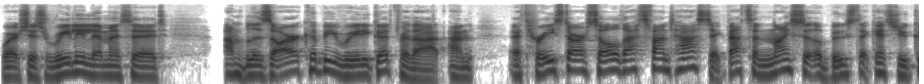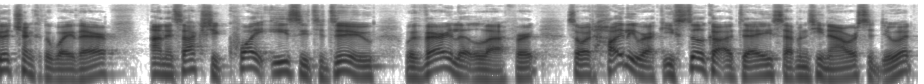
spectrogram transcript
where it's just really limited. And Blizaar could be really good for that. And a three star soul, that's fantastic. That's a nice little boost that gets you a good chunk of the way there. And it's actually quite easy to do with very little effort. So I'd highly recommend, you still got a day, 17 hours to do it.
